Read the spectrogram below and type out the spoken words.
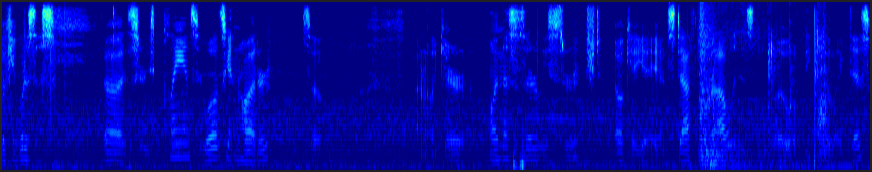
Okay, what is this? Uh, serious complaints. Well, it's getting hotter, so I don't really care. Unnecessarily searched. Okay, yeah, yeah. Staff morale is low. We can go like this.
